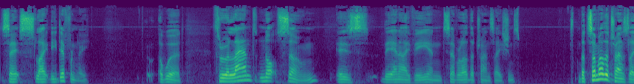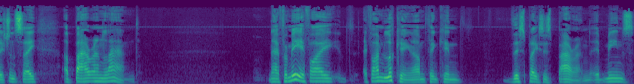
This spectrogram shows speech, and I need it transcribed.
say it slightly differently. A word. Through a land not sown is the NIV and several other translations. But some other translations say a barren land. Now, for me, if, I, if I'm looking and I'm thinking this place is barren, it means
